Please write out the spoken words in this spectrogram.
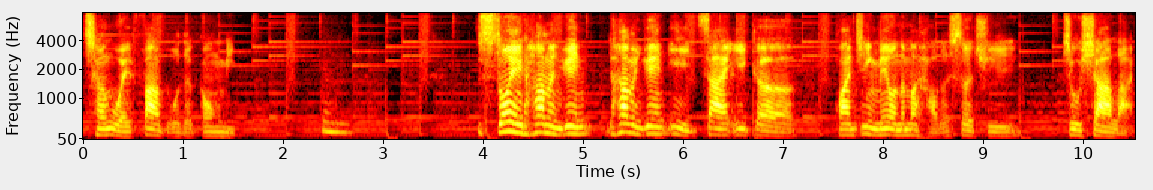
成为法国的公民。嗯，所以他们愿他们愿意在一个环境没有那么好的社区住下来。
